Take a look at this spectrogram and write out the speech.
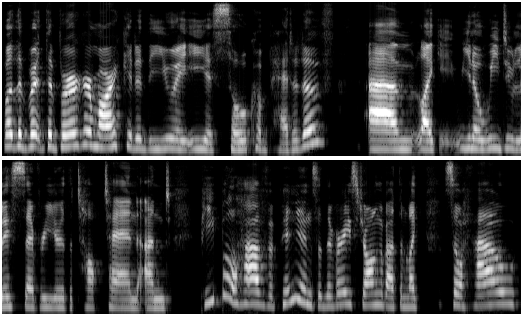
But the the burger market in the UAE is so competitive. Um, like you know, we do lists every year, the top ten, and people have opinions and they're very strong about them. Like, so how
